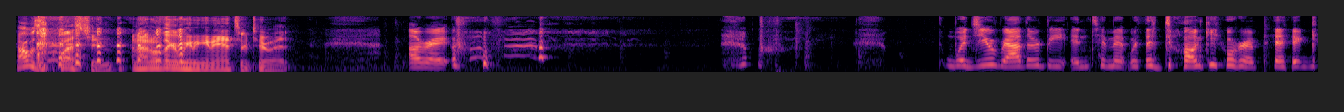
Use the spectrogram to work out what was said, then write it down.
That was a question and I don't think I'm getting an answer to it. All right. Would you rather be intimate with a donkey or a pig?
